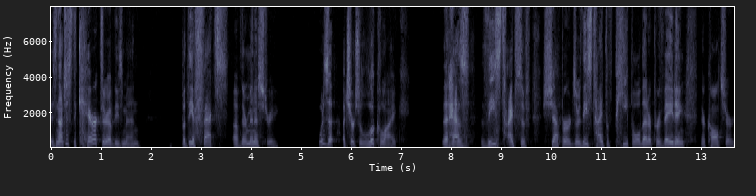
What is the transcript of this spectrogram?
is not just the character of these men, but the effects of their ministry. What does a, a church look like that has these types of shepherds or these type of people that are pervading their culture?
